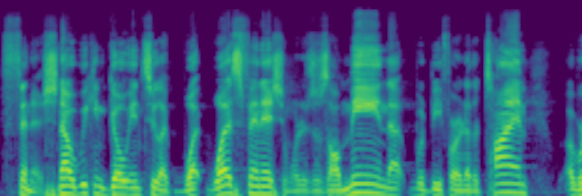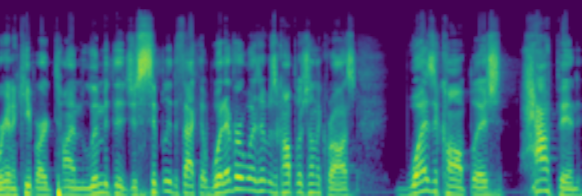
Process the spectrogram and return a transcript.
finished. Now we can go into like what was finished and what does this all mean. That would be for another time. Uh, we're going to keep our time limited just simply the fact that whatever it was that was accomplished on the cross was accomplished, happened,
